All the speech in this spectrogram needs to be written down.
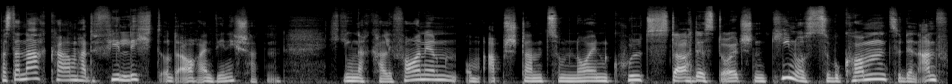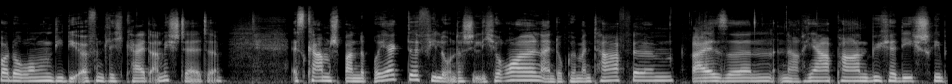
Was danach kam, hatte viel Licht und auch ein wenig Schatten. Ich ging nach Kalifornien, um Abstand zum neuen Kultstar des deutschen Kinos zu bekommen, zu den Anforderungen, die die Öffentlichkeit an mich stellte. Es kamen spannende Projekte, viele unterschiedliche Rollen, ein Dokumentarfilm, Reisen nach Japan, Bücher, die ich schrieb.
